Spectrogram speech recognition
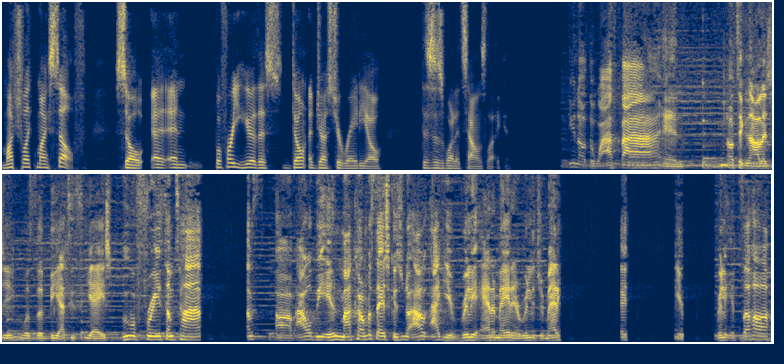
much like myself. So, and before you hear this, don't adjust your radio. This is what it sounds like. you know, the Wi-Fi and you know technology was the B-I-T-C-H. We were free sometimes. Um, I would be in my conversation because you know I, I get really animated and really dramatic. I Get really into her,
